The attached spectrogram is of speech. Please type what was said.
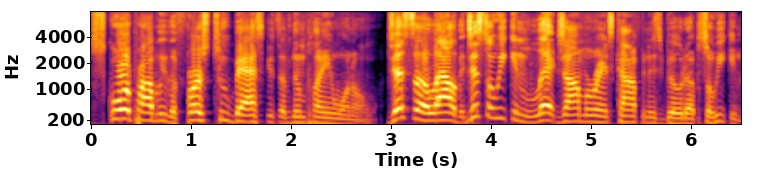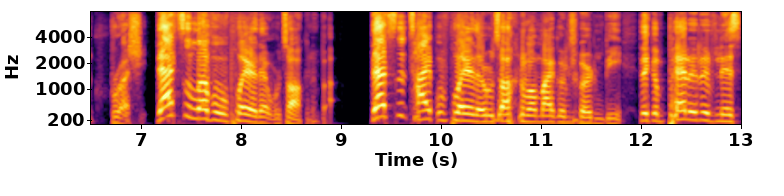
score probably the first two baskets of them playing one on one. Just to allow that, just so he can let Ja Morant's confidence build up so he can crush it. That's the level of player that we're talking about. That's the type of player that we're talking about Michael Jordan being the competitiveness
